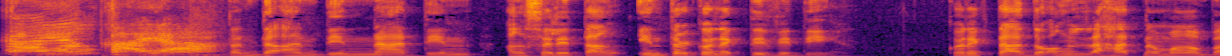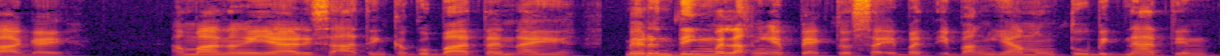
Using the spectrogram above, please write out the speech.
Kayang-kaya! Tandaan din natin ang salitang interconnectivity. Konektado ang lahat ng mga bagay. Ang mga nangyayari sa ating kagubatan ay meron ding malaking epekto sa iba't ibang yamang tubig natin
